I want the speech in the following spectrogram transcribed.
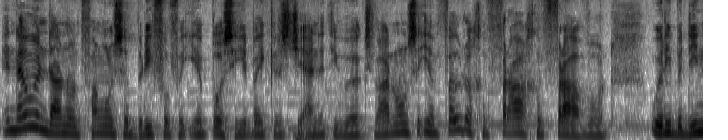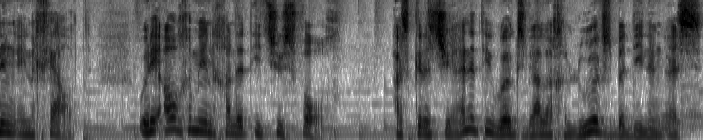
En nou en dan ontvang ons 'n brief of 'n e-pos hier by Christianity Works waarin ons 'n eenvoudige vraag gevra word oor die bediening en geld. Oor die algemeen gaan dit iets soos volg: As Christianity Works wel 'n geloofsbediening is,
